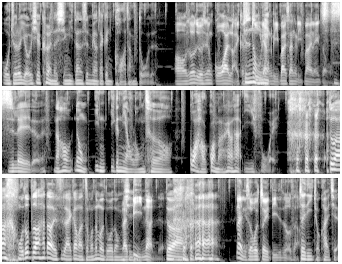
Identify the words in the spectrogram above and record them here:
我觉得有一些客人的行李真的是没有在跟你夸张多的哦。说有些人国外来，可能住两个礼拜、三个礼拜那种之之类的。然后那种一一个鸟笼车哦，挂好挂满，还有他的衣服哎，对啊，我都不知道他到底是来干嘛，怎么那么多东西来避难的，对啊。那你收过最低是多少？最低九块钱，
